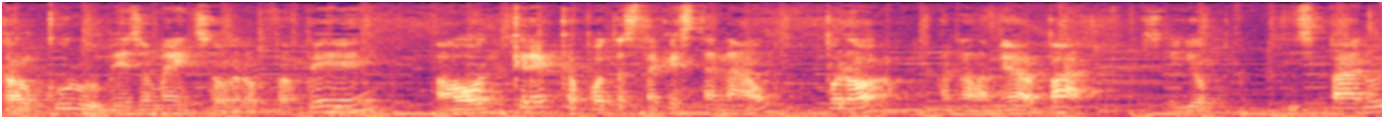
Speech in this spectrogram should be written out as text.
calculo més o menys sobre el paper a on crec que pot estar aquesta nau, però en la meva part. O sigui, jo disparo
